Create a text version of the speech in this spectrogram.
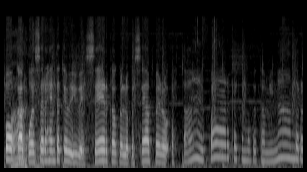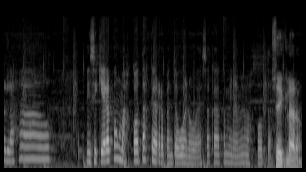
poca, parque. puede ser gente que vive cerca o que lo que sea, pero estaban en el parque como que caminando, relajados. Ni siquiera con mascotas que de repente, bueno, voy a sacar a caminar a mi mascota. Sí, claro.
